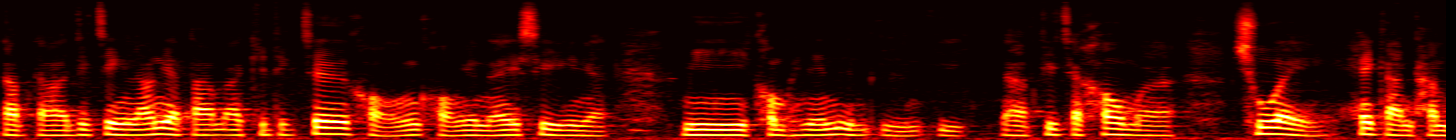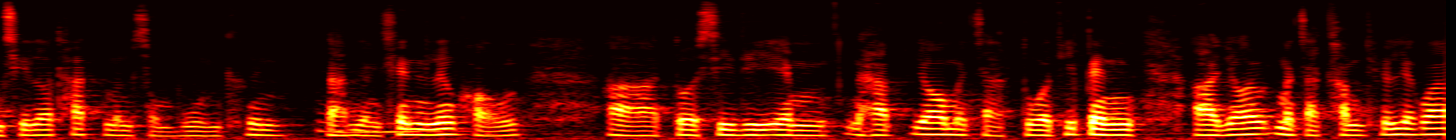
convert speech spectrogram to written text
นะแต่ว่าจริง ๆ แล้วเนี่ยตาม architecture ของของ NIC เนี่ยมี component อื่น ๆ อีกนะครับที่จะเข้ามาช่วยให้การทำ zero touch มันสมบูรณ์ขึ้นนะครับอย่างเช่นในเรื่องของอาตัว CDM นะครับย่อมาจากตัวที่เป็นอ่าย่อมาจากคำที่เรียกว่า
